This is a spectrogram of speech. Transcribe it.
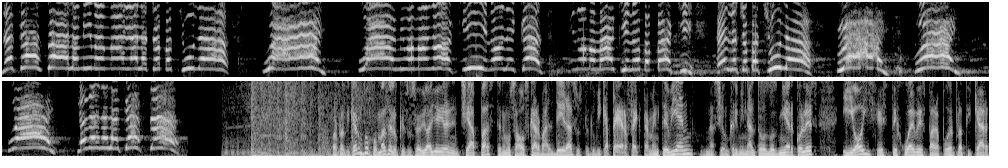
¡La casa! ¡La mi mamá ya la chapachula! ¡Guay! ¡Guay! Mi mamá no aquí, no legal. Mi no mamá aquí, no papá aquí. Es la chapachula. ¡Guay! ¡Guay! ¡Guay! ¡Ya ven a la casa! Para platicar un poco más de lo que sucedió ayer en Chiapas, tenemos a Oscar Valderas, usted lo ubica perfectamente bien, Nación Criminal todos los miércoles, y hoy, este jueves, para poder platicar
